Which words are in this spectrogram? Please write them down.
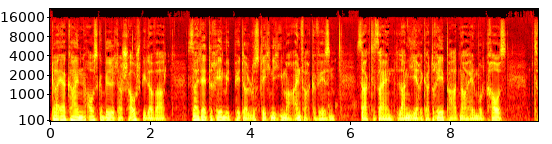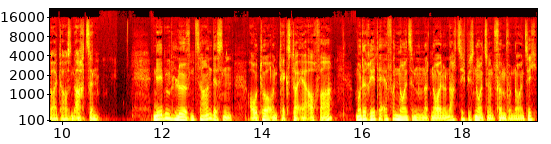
Da er kein ausgebildeter Schauspieler war, sei der Dreh mit Peter Lustig nicht immer einfach gewesen, sagte sein langjähriger Drehpartner Helmut Kraus 2018. Neben Löwenzahn, dessen Autor und Texter er auch war, moderierte er von 1989 bis 1995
